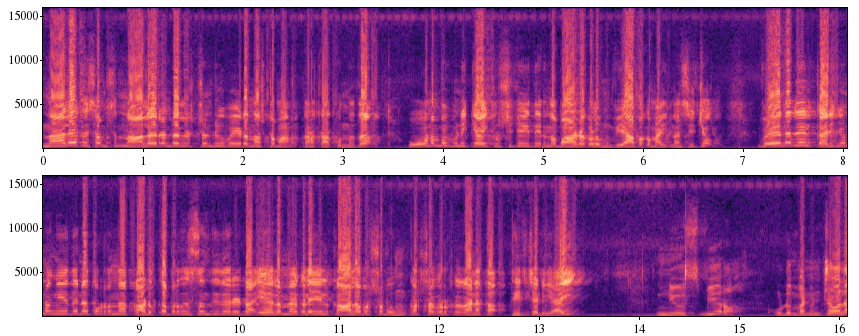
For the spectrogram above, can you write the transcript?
നാല് ദശാംശം നാല് രണ്ട് ലക്ഷം രൂപയുടെ നഷ്ടമാണ് കണക്കാക്കുന്നത്. ഓണം വിപണിക്കായി കൃഷി ചെയ്തിരുന്ന വാഴകളും വ്യാപകമായി നശിച്ചു. വേനലിൽ കരിഞ്ഞുണങ്ങിയതിനെ തുടർന്ന് കടുത്ത പ്രതിസന്ധി നേരിട്ട ഏലം മേഖലയിൽ കാലവർഷവും കർഷകർക്ക് കനത്ത തിരിച്ചടിയായി. News bureau Udumbanchola.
